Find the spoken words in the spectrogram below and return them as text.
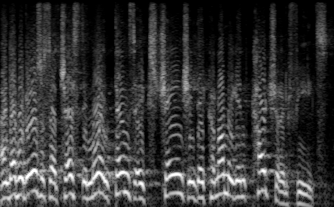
and I would also suggest a more intense exchange in the economic and cultural fields.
